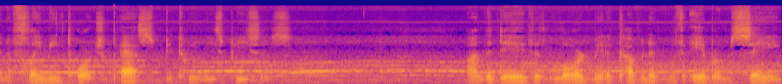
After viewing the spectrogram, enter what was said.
and a flaming torch passed between these pieces. On the day that the Lord made a covenant with Abram, saying,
